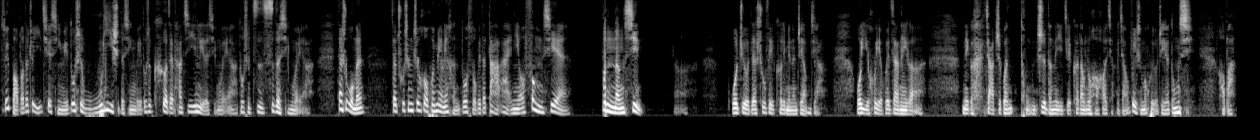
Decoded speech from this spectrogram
所以宝宝的这一切行为都是无意识的行为，都是刻在他基因里的行为啊，都是自私的行为啊。但是我们。在出生之后会面临很多所谓的大爱，你要奉献，不能信，啊！我只有在收费课里面能这样讲，我以后也会在那个那个价值观统治的那一节课当中好好讲一讲为什么会有这些东西，好吧？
